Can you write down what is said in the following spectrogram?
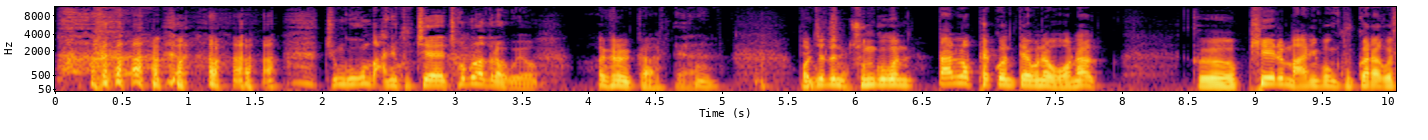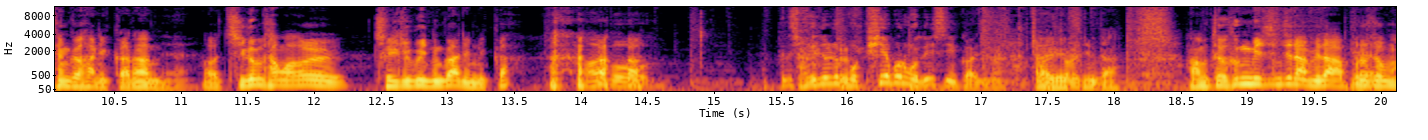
중국은 많이 국채 처분하더라고요. 아, 그러니까. 예. 어쨌든 중국은 달러 패권 때문에 워낙 그 피해를 많이 본 국가라고 생각하니까는 네. 어, 지금 상황을 즐기고 있는 거 아닙니까? 아, 뭐 근데 자기들도 뭐 피해보는 것도 있으니까요. 알겠습니다. 아무튼 흥미진진합니다. 앞으로 네. 좀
